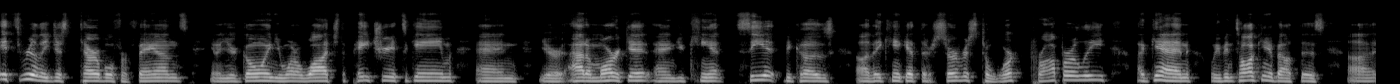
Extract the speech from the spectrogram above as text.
it's really just terrible for fans. You know, you're going, you want to watch the Patriots game, and you're out of market, and you can't see it because uh, they can't get their service to work properly. Again, we've been talking about this uh,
